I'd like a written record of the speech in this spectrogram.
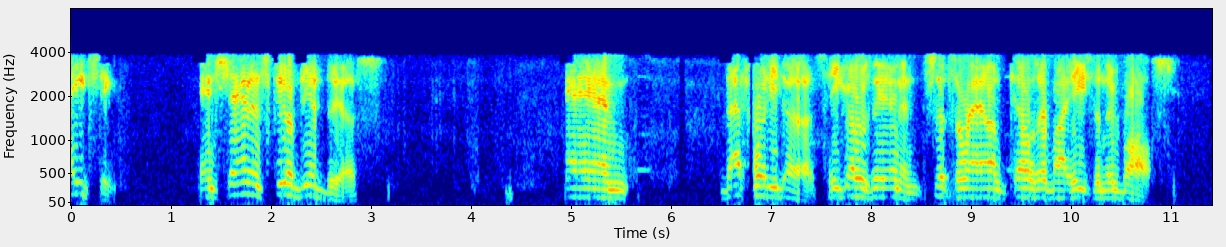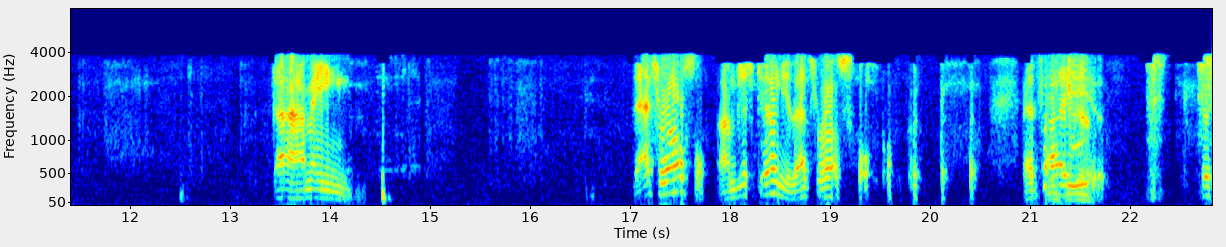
hates him, and Shannon still did this. And that's what he does. He goes in and sits around, tells everybody he's the new boss. I mean, that's Russell. I'm just telling you, that's Russell. that's how he Yeah. is.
